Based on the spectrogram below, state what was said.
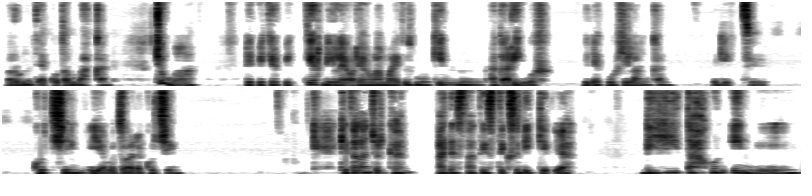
baru nanti aku tambahkan. Cuma dipikir-pikir di layout yang lama itu mungkin agak riuh, jadi aku hilangkan. Begitu. Kucing, iya betul ada kucing. Kita lanjutkan, ada statistik sedikit ya di tahun ini,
